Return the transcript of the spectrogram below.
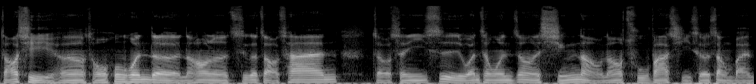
早起，和头昏昏的，然后呢吃个早餐，早晨仪式完成完之后醒脑，然后出发骑车上班。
